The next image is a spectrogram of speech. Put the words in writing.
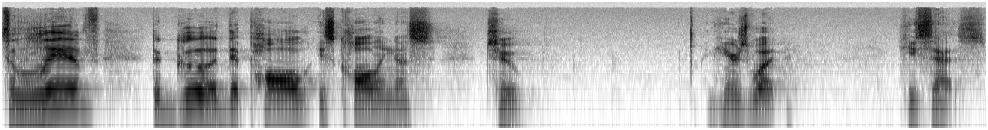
to live the good that Paul is calling us to? And here's what he says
